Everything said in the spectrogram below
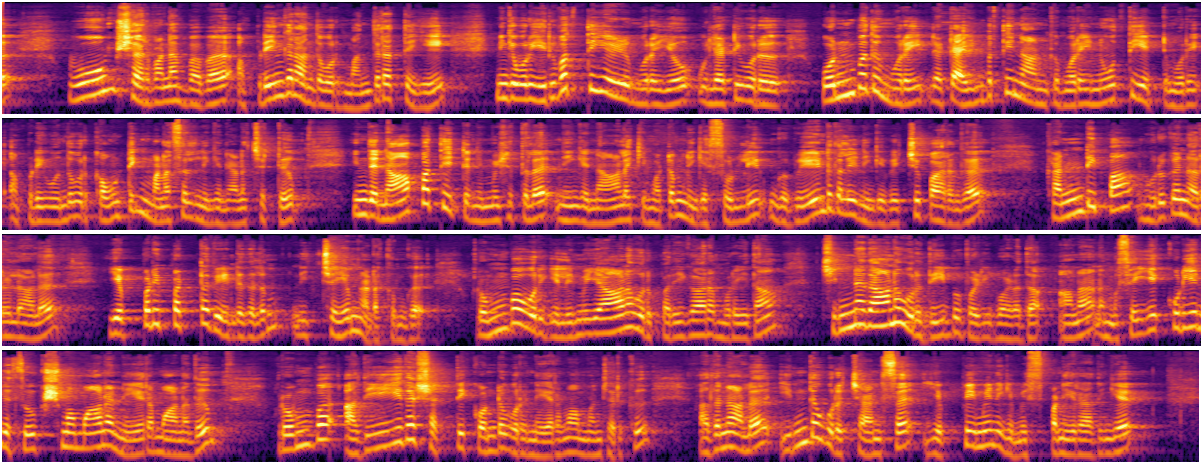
ஓம் சரவண பவ அப்படிங்கிற அந்த ஒரு மந்திரத்தையே நீங்கள் ஒரு இருபத்தி ஏழு முறையோ இல்லாட்டி ஒரு ஒன்பது முறை இல்லாட்டி ஐம்பத்தி நான்கு முறை நூற்றி எட்டு முறை அப்படி வந்து ஒரு கவுண்டிங் மனசில் நீங்கள் நினச்சிட்டு இந்த நாற்பத்தெட்டு நிமிஷத்தில் நீங்கள் நாளைக்கு மட்டும் நீங்கள் சொல்லி உங்கள் வேண்டுதலை நீங்கள் வச்சு பாருங்கள் கண்டிப்பாக முருகன் அருளால் எப்படிப்பட்ட வேண்டுதலும் நிச்சயம் நடக்குங்க. ரொம்ப ஒரு எளிமையான ஒரு பரிகார முறை தான் சின்னதான ஒரு தீப வழிபாடு தான் ஆனால் நம்ம செய்யக்கூடிய இந்த சூக்ஷ்மமான நேரமானது ரொம்ப அதீத சக்தி கொண்ட ஒரு நேரமாக அமைஞ்சிருக்கு. அதனால் இந்த ஒரு சான்ஸை எப்பயுமே நீங்கள் மிஸ் பண்ணிடாதீங்க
